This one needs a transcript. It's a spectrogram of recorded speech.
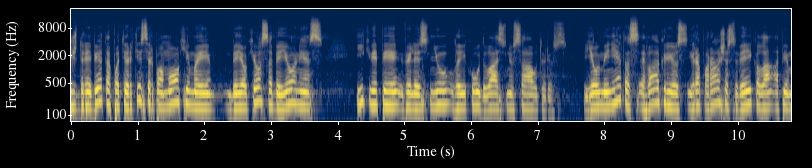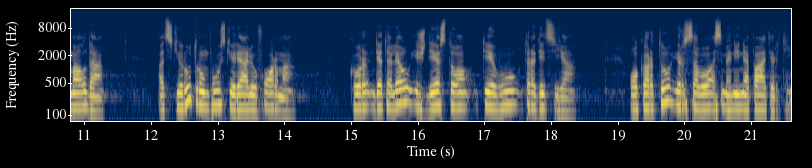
išdrebėta patirtis ir pamokymai be jokios abejonės įkvėpė vėlesnių laikų dvasinius autorius. Jau minėtas Evagrijus yra parašęs veikalą apie maldą atskirų trumpų skirelių formą, kur detaliau išdėsto tėvų tradiciją, o kartu ir savo asmeninę patirtį.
